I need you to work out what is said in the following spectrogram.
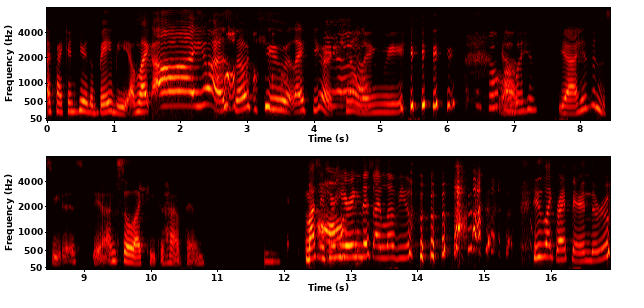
if I can hear the baby." I'm like, "Ah, oh, you are so cute! Like you are yeah. killing me." oh yeah, but his yeah, he's been the sweetest. Yeah, I'm so lucky to have him. Mas, if you're hearing this, I love you. he's like right there in the room.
